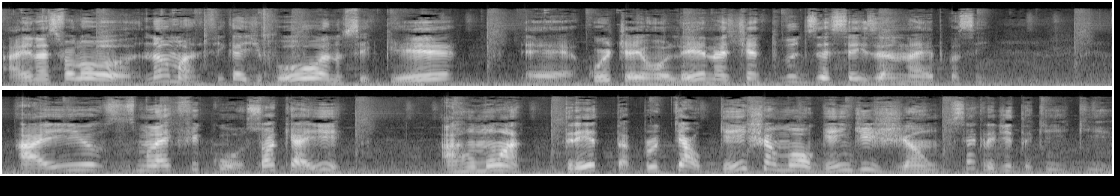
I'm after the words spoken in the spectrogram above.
Aí nós falou, não, mano, fica de boa, não sei o quê, é, curte aí o rolê. Nós tinha tudo 16 anos na época, assim. Aí os moleques ficou. Só que aí arrumou uma treta porque alguém chamou alguém de Jão. Você acredita que, que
